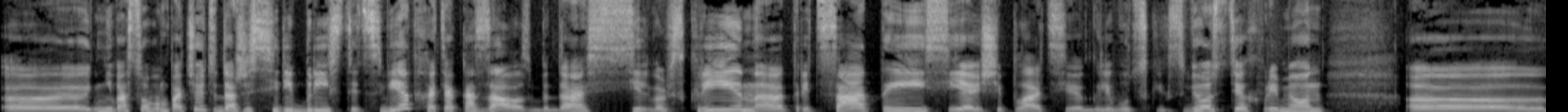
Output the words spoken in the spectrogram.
э, не в особом почете даже серебристый цвет, хотя, казалось бы, да, silver screen, 30-й, э, сияющее платье голливудских звезд тех времен, э,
